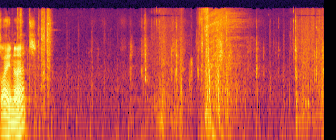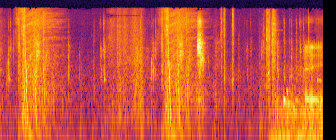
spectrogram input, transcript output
Why not? Hey,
